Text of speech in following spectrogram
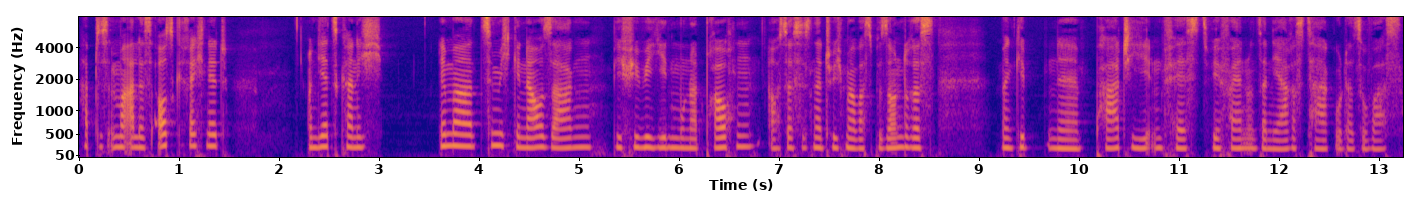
habe das immer alles ausgerechnet und jetzt kann ich immer ziemlich genau sagen, wie viel wir jeden Monat brauchen. Außer das ist natürlich mal was Besonderes. Man gibt eine Party, ein Fest, wir feiern unseren Jahrestag oder sowas.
